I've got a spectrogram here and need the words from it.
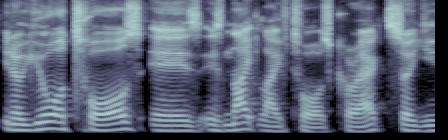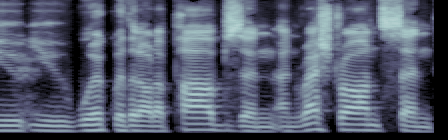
you know, your tours is is nightlife tours, correct? So you you work with a lot of pubs and and restaurants and.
